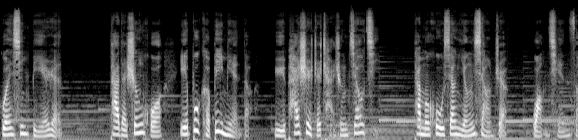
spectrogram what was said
关心别人，他的生活也不可避免的。与拍摄者产生交集，他们互相影响着往前走。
